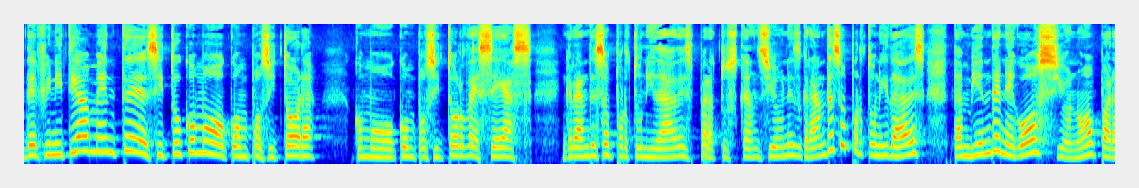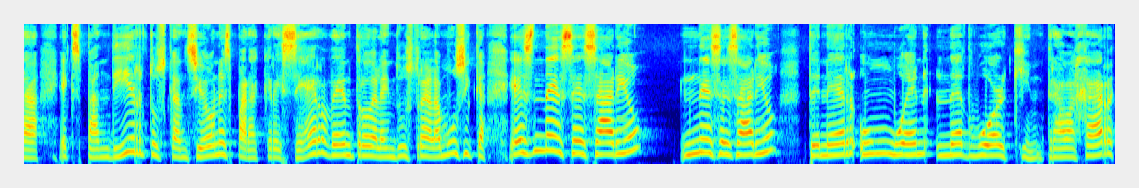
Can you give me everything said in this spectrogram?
Definitivamente, si tú como compositora, como compositor deseas grandes oportunidades para tus canciones, grandes oportunidades también de negocio, ¿no? Para expandir tus canciones, para crecer dentro de la industria de la música. Es necesario necesario tener un buen networking, trabajar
